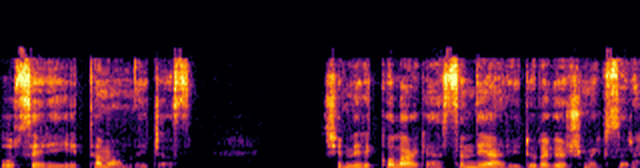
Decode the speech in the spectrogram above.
bu seriyi tamamlayacağız. Şimdilik kolay gelsin. Diğer videoda görüşmek üzere.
